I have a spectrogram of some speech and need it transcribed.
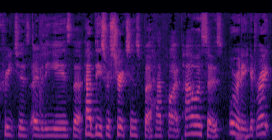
creatures over the years that have these restrictions but have higher power, so it's already a good rate.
